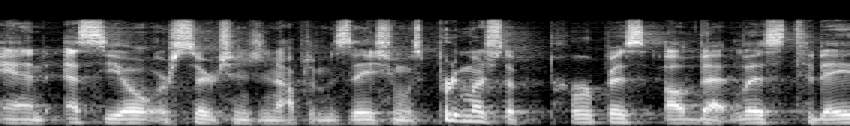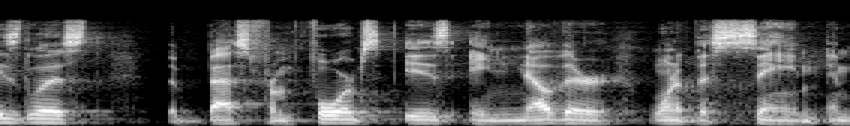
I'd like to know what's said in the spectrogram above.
and SEO or search engine optimization was pretty much the purpose of that list. Today's list, the best from Forbes, is another one of the same. And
